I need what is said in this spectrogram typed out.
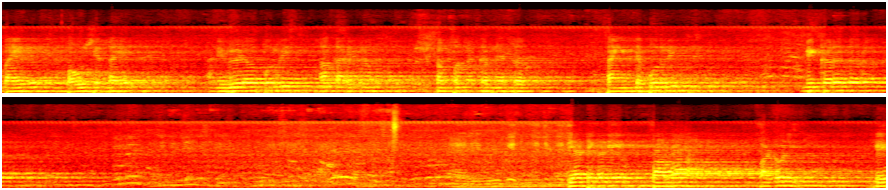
बाहेर पाऊस येत आहे आणि वेळापूर्वीच हा कार्यक्रम संपन्न करण्याचं सांगितल्यापूर्वीच मी खरं तर या ठिकाणी बाबा पाटोळे हे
